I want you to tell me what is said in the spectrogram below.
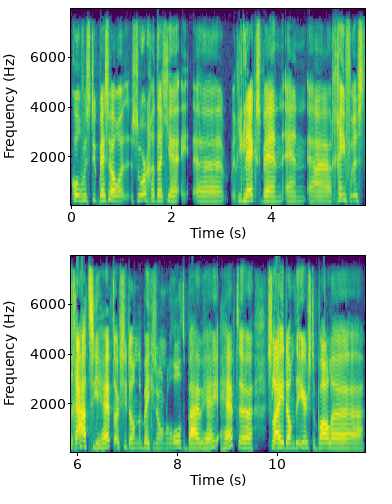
Golf is natuurlijk best wel zorgen dat je uh, relaxed bent en uh, geen frustratie hebt. Als je dan een beetje zo'n rotbui he, hebt, uh, sla je dan de eerste ballen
